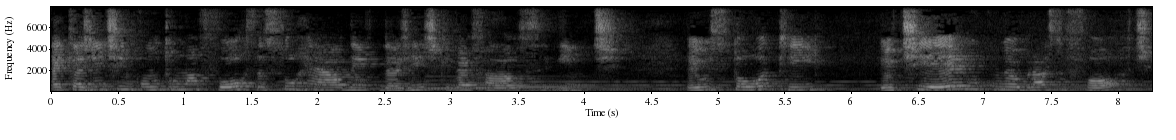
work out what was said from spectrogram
é que a gente encontra uma força surreal dentro da gente que vai falar o seguinte: eu estou aqui, eu te ergo com meu braço forte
